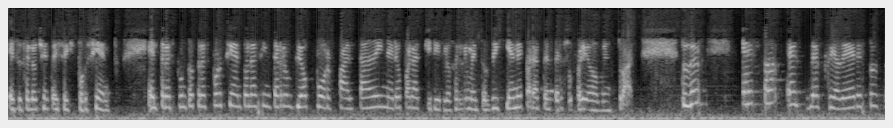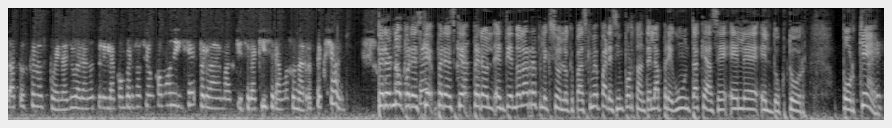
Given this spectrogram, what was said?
Eso es el 86%. El 3.3% las interrumpió por falta de dinero para adquirir los elementos de higiene para atender su periodo menstrual. Entonces, esta es, leer estos datos que nos pueden ayudar a nutrir la conversación, como dije, pero además quisiera que hiciéramos una reflexión. Pero no, pero es que, pero es que, pero entiendo la reflexión. Lo que pasa es que me parece importante la pregunta que hace el, eh, el doctor. ¿Por qué?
